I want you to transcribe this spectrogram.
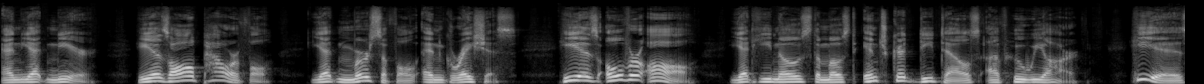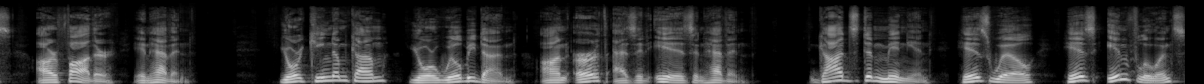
and yet near. He is all powerful, yet merciful and gracious. He is over all, yet he knows the most intricate details of who we are. He is our Father in heaven. Your kingdom come, your will be done, on earth as it is in heaven. God's dominion, His will, His influence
